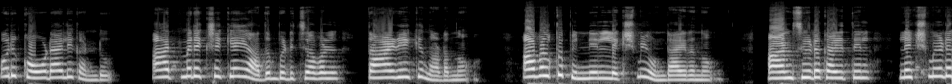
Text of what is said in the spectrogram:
ഒരു കോടാലി കണ്ടു. ആത്മരക്ഷയ്ക്കായി അതും പിടിച്ചവൾ താഴേക്ക് നടന്നു. അവൾക്ക് പിന്നിൽ ലക്ഷ്മി ഉണ്ടായിരുന്നു. ആൻസിയുടെ കഴുത്തിൽ ലക്ഷ്മിയുടെ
